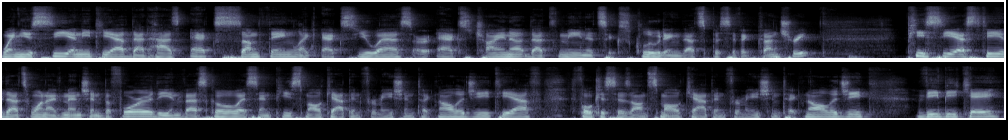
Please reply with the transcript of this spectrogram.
when you see an ETF that has X something like X US or X China, that means it's excluding that specific country. PCST, that's one I've mentioned before, the Invesco S&P Small Cap Information Technology ETF focuses on small cap information technology. VBK,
